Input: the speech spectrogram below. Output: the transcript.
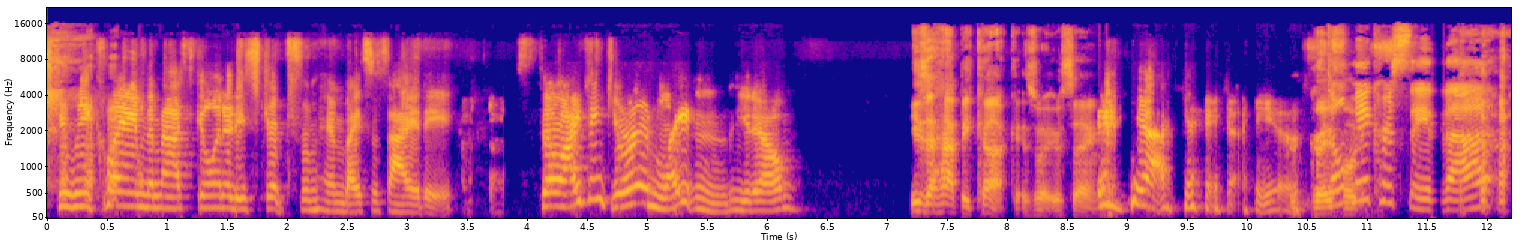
to reclaim the masculinity stripped from him by society. So I think you're enlightened, you know? He's a happy cuck, is what you're saying. yeah, yeah, he is. Grateful. Don't make her say that.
